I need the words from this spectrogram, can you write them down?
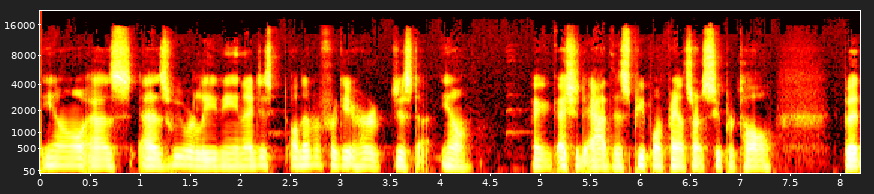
you know, as as we were leaving, I just I'll never forget her. Just you know, I, I should add this: people in France aren't super tall, but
